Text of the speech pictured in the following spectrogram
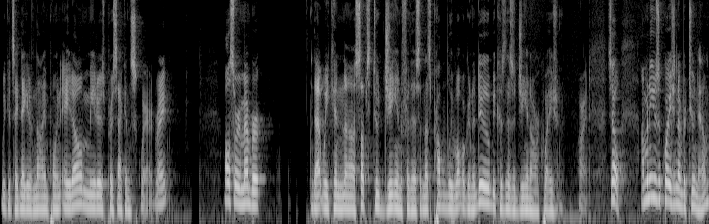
we could say negative 9.80 meters per second squared, right? Also remember that we can uh, substitute g in for this, and that's probably what we're going to do because there's a g in our equation. All right, so I'm going to use equation number two now.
